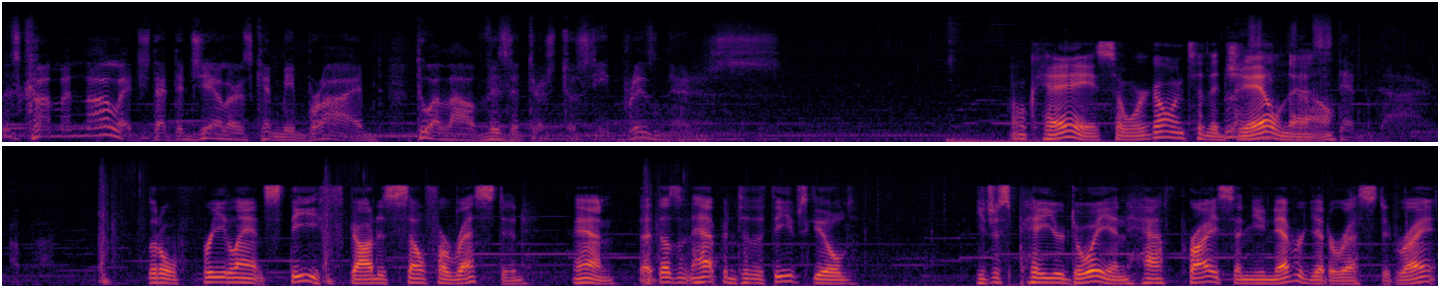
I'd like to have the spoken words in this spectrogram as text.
It's common knowledge that the jailers can be bribed to allow visitors to see prisoners. Okay, so we're going to the jail now. Little freelance thief got himself arrested. Man, that doesn't happen to the Thieves Guild. You just pay your doyen half price and you never get arrested, right?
